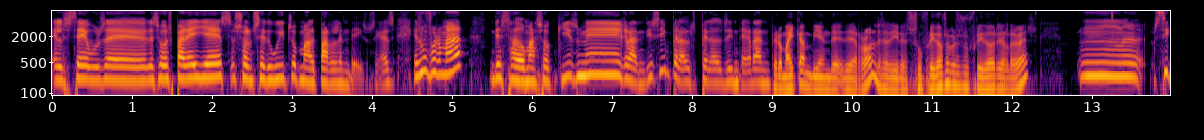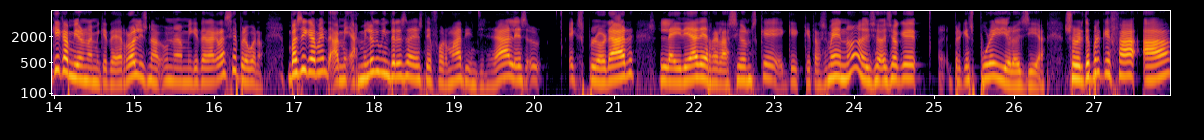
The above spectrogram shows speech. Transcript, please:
els seus, eh, les seues parelles són seduïts o malparlen d'ells. O sigui, és, és un format de sadomasoquisme grandíssim per als, per als integrants. Però mai canvien de, de rol? És a dir, sofridors sempre sofridors i al revés? Mm, sí que canvien una miqueta de rol i és una, una miqueta de la gràcia, però bueno, bàsicament a mi, a mi el que m'interessa d'este format i en general és explorar la idea de relacions que, que, que transmet, no? Això, això que, perquè és pura ideologia. Sobretot perquè fa a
